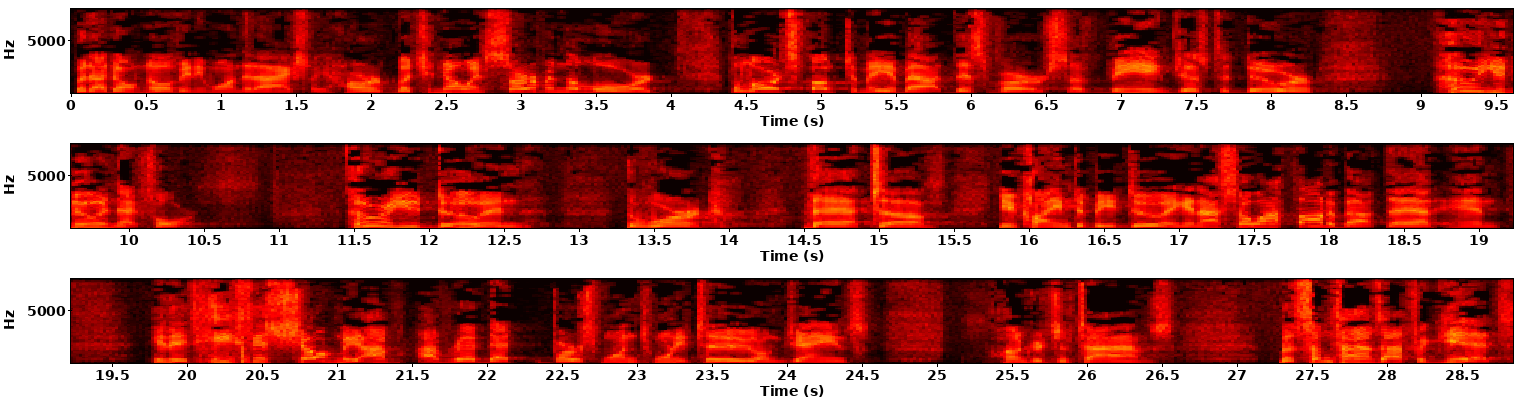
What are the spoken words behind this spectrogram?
but I don't know of anyone that I actually heard. But you know, in serving the Lord, the Lord spoke to me about this verse of being just a doer. Who are you doing that for? Who are you doing the work that uh, you claim to be doing? And I, so I thought about that and and it, he just showed me, I've, I've read that verse 122 on James hundreds of times, but sometimes I forget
